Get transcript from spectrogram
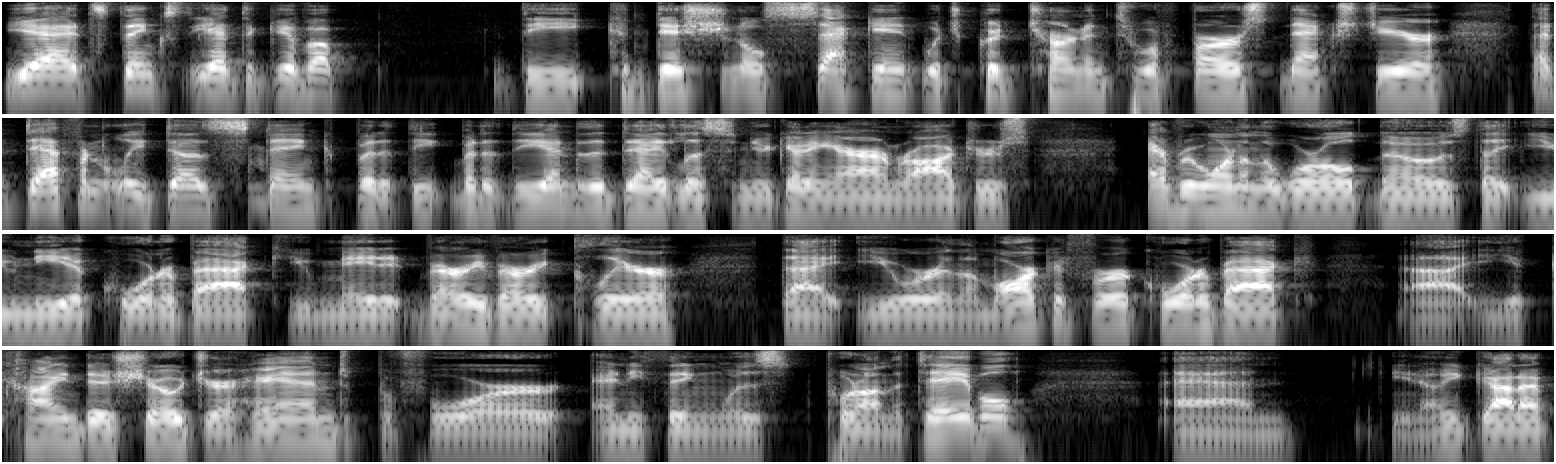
Yeah, it stinks you had to give up the conditional second, which could turn into a first next year. That definitely does stink. But at the but at the end of the day, listen, you're getting Aaron Rodgers. Everyone in the world knows that you need a quarterback. You made it very, very clear that you were in the market for a quarterback. Uh, you kind of showed your hand before anything was put on the table, and you know you gotta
